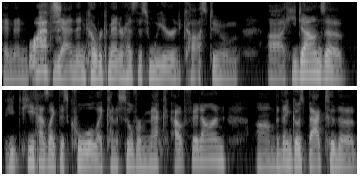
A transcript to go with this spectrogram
And then What? yeah, and then Cobra Commander has this weird costume. Uh, he downs a he he has like this cool like kind of silver mech outfit on, um, but then goes back to the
